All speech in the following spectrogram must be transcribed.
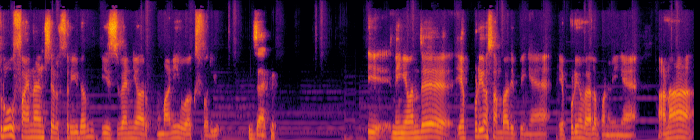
True financial freedom is when your money works for you exactly நீங்க வந்து எப்படியும் சம்பாதிப்பீங்க எப்படியும் வேலை பண்ணுவீங்க. ஆனா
